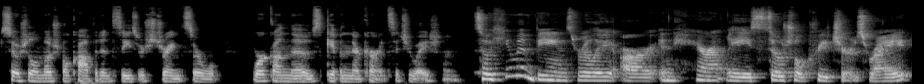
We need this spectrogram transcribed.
social emotional competencies or strengths or work on those given their current situation. So human beings really are inherently social creatures, right?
